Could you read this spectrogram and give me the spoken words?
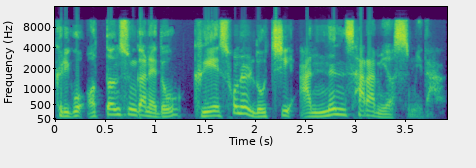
그리고 어떤 순간에도 그의 손을 놓지 않는 사람이었습니다.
